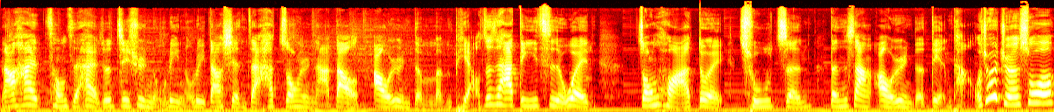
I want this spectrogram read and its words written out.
然后他从此他也就继续努力努力到现在，他终于拿到奥运的门票，这是他第一次为。中华队出征，登上奥运的殿堂，我就会觉得说，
